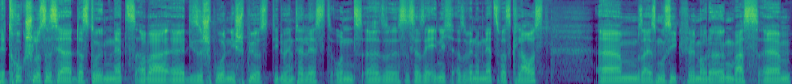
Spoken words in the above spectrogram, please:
Der Trugschluss ist ja, dass du im Netz aber äh, diese Spuren nicht spürst, die du hinterlässt. Und also es ist ja sehr ähnlich. Also wenn du im Netz was klaust, ähm, sei es Musik, Filme oder irgendwas, ähm,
